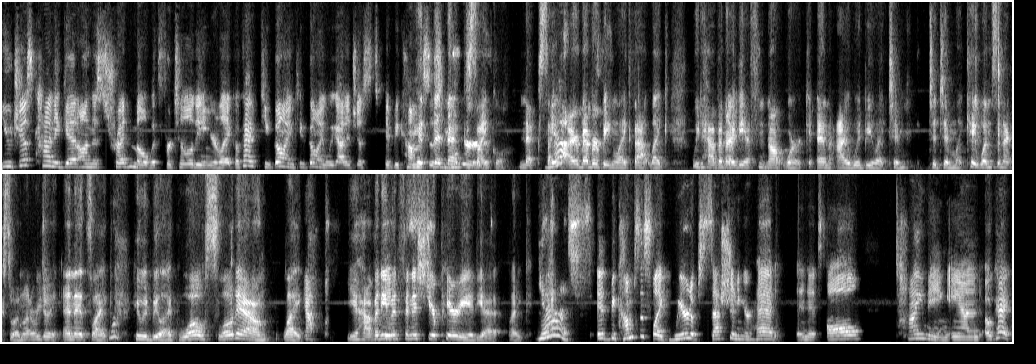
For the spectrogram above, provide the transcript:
you just kind of get on this treadmill with fertility and you're like, okay, keep going, keep going. We got to just, it becomes Hit the next weird... cycle, next cycle. Yeah. I remember being like that. Like we'd have an yeah. IVF not work. And I would be like, Tim to Tim, like, okay, when's the next one? When are we doing? And it's like, he would be like, whoa, slow down. Like, yeah. you haven't even finished your period yet. Like, yes, it becomes this like weird obsession in your head and it's all timing and okay,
